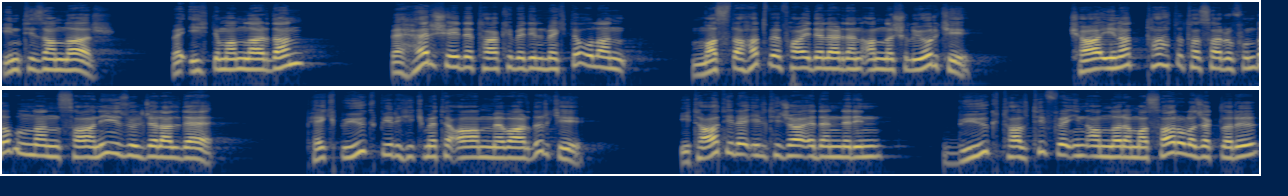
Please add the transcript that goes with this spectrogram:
intizamlar ve ihtimamlardan ve her şeyde takip edilmekte olan maslahat ve faydelerden anlaşılıyor ki, kainat tahtı tasarrufunda bulunan Sani Zülcelal'de pek büyük bir hikmete âmme vardır ki, itaat ile iltica edenlerin büyük taltif ve inamlara mazhar olacakları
